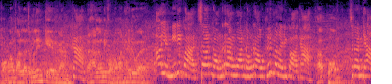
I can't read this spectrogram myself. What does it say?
ของรางวัลเราจะมาเล่นเกมกันค่ะนะฮะแล้วมีของรางวัลให้ด้วย เอาอย่างนี้ดีกว่าเชิญของรางวัลของเราขึ้นมาเลยดีกว่าค่ะ ครับผมเชิญค่ะ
